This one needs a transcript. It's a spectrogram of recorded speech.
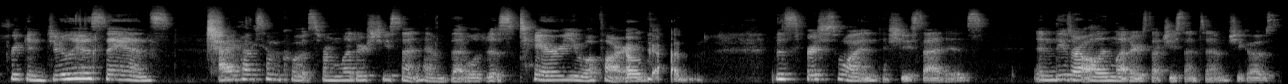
Freaking Julia Sands. I have some quotes from letters she sent him that will just tear you apart. Oh god. This first one she said is, and these are all in letters that she sent him. She goes,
